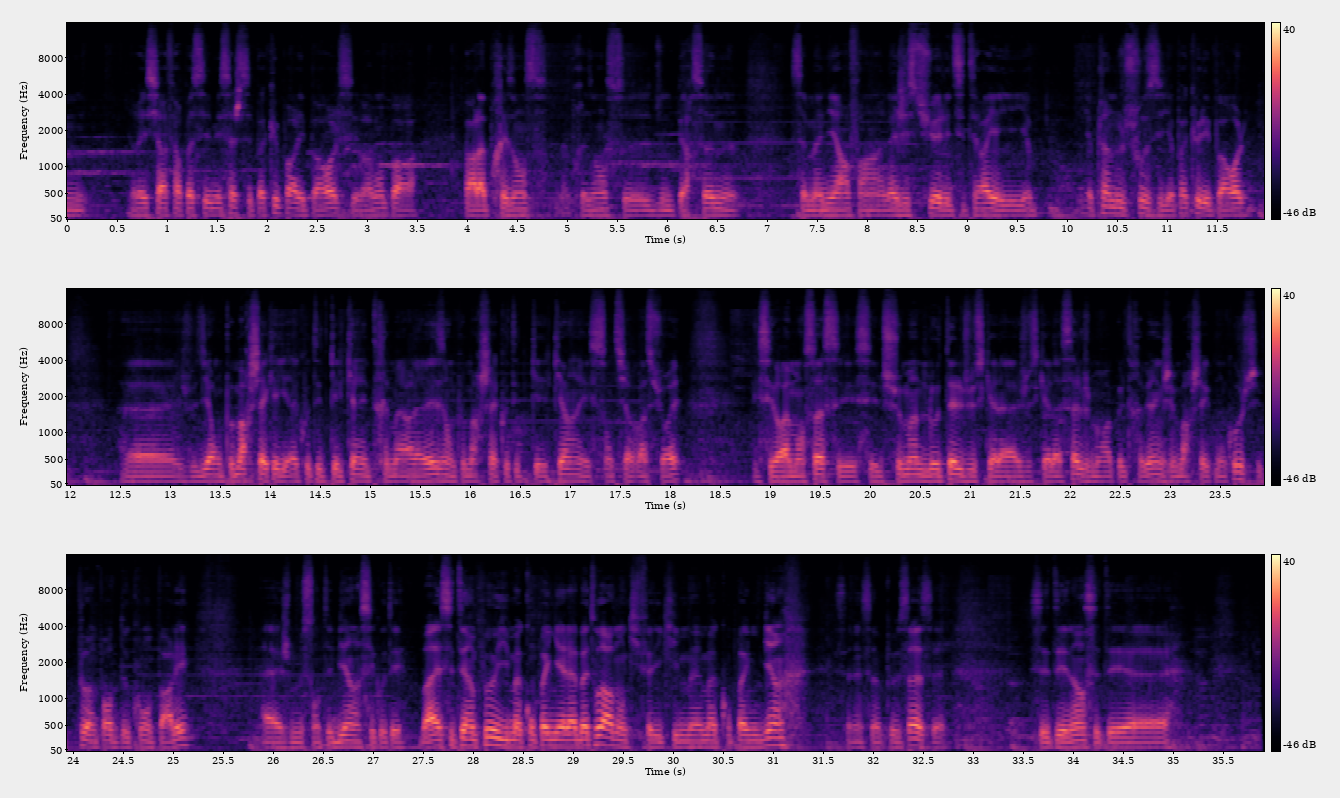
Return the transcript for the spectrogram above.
réussir à faire passer les messages, c'est pas que par les paroles, c'est vraiment par, par la présence, la présence d'une personne sa manière, enfin la gestuelle, etc. Il y a, plein d'autres choses, il n'y a pas que les paroles. Euh, je veux dire, on peut marcher à, côté de quelqu'un et être très mal à l'aise, on peut marcher à côté de quelqu'un et se sentir rassuré. Et c'est vraiment ça, c'est le chemin de l'hôtel jusqu'à la, salle. Je me rappelle très bien que j'ai marché avec mon coach peu importe de quoi on parlait, euh, je me sentais bien à ses côtés. Bah, c'était un peu, il m'accompagnait à l'abattoir, donc il fallait qu'il m'accompagne bien. c'est un peu ça. C'était, non, c'était. Euh,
